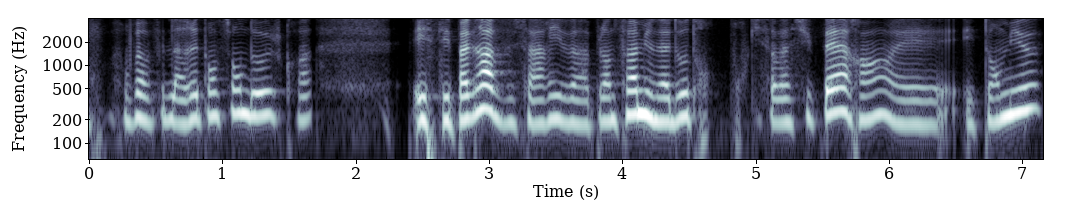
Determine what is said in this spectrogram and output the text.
on fait un peu de la rétention d'eau, je crois. Et c'est pas grave, ça arrive à plein de femmes. Il y en a d'autres pour qui ça va super, hein, et, tant mieux.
